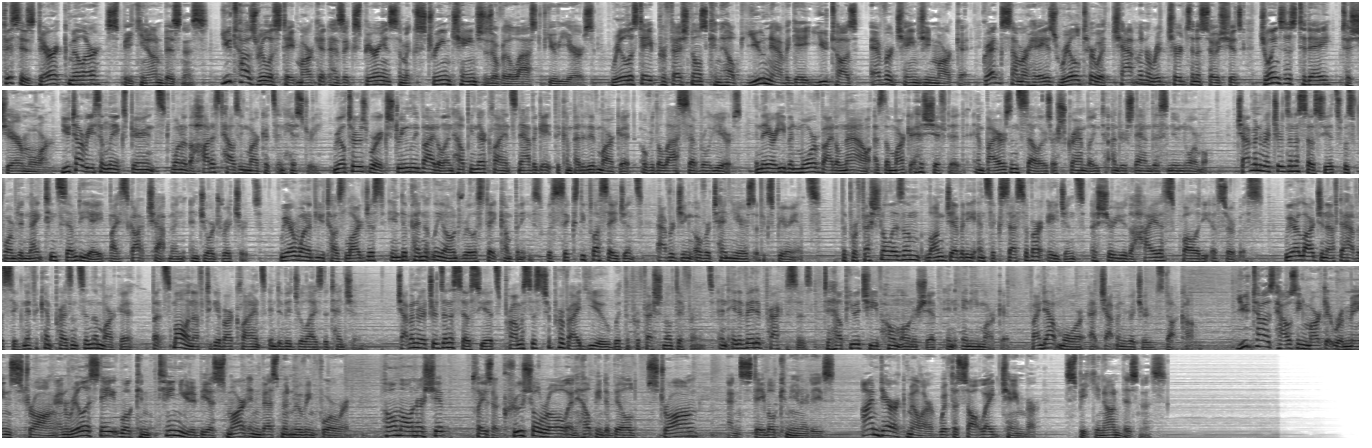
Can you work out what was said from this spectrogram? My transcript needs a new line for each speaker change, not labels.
This is Derek Miller speaking on business. Utah's real estate market has experienced some extreme changes over the last few years. Real estate professionals can help you navigate Utah's ever-changing market. Greg Summerhays, realtor with Chapman Richards and Associates, joins us today to share more.
Utah recently experienced one of the hottest housing markets in history. Realtors were extremely vital in helping their clients navigate the competitive market over the last several years, and they are even more vital now as the market has shifted and buyers and sellers sellers are scrambling to understand this new normal. Chapman Richards and Associates was formed in 1978 by Scott Chapman and George Richards. We are one of Utah's largest independently owned real estate companies with 60 plus agents averaging over 10 years of experience. The professionalism, longevity, and success of our agents assure you the highest quality of service. We are large enough to have a significant presence in the market, but small enough to give our clients individualized attention. Chapman Richards and Associates promises to provide you with the professional difference and innovative practices to help you achieve home ownership in any market. Find out more at chapmanrichards.com.
Utah's housing market remains strong and real estate will continue to be a smart investment moving forward. Home ownership plays a crucial role in helping to build strong and stable communities. I'm Derek Miller with the Salt Lake Chamber, speaking on business.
